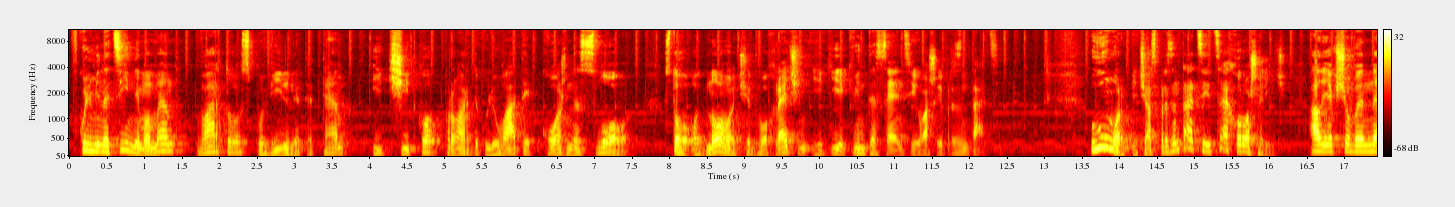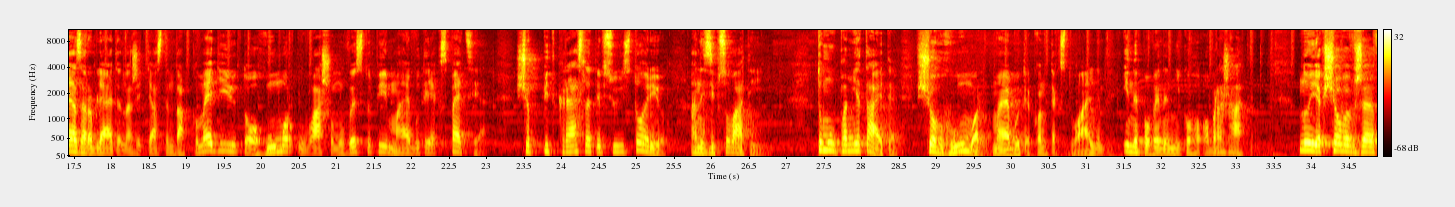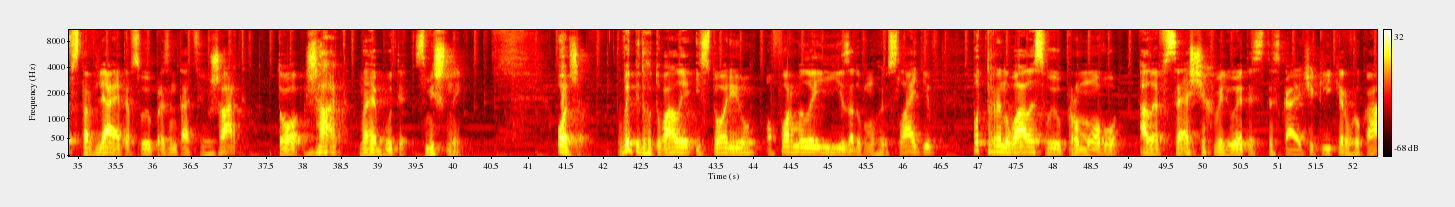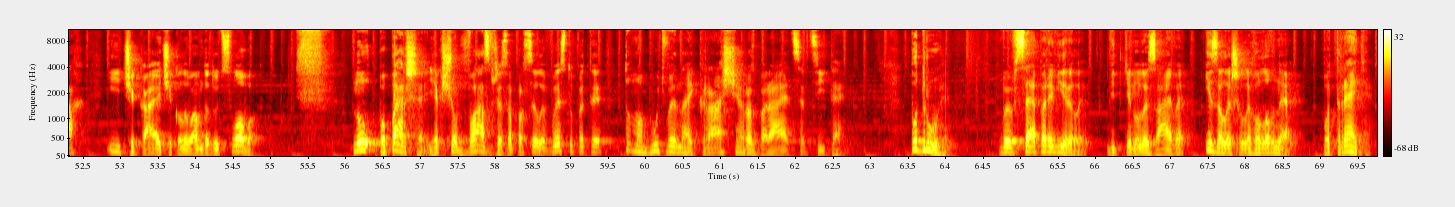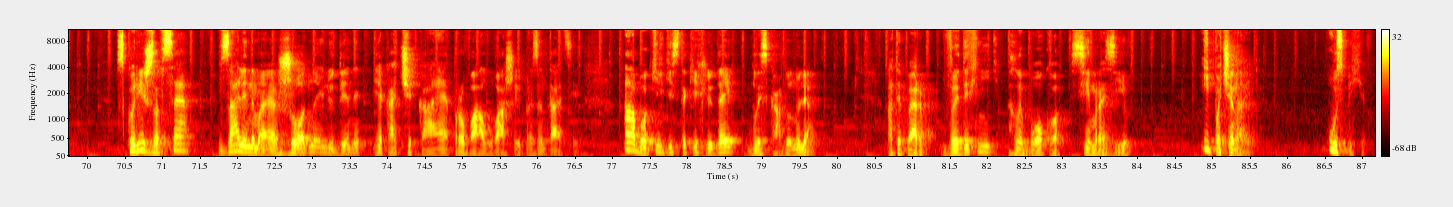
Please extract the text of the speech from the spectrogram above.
В кульмінаційний момент варто сповільнити темп і чітко проартикулювати кожне слово з того одного чи двох речень, які є квінтесенцією вашої презентації. Гумор під час презентації це хороша річ. Але якщо ви не заробляєте на життя стендап-комедією, то гумор у вашому виступі має бути як спеція, щоб підкреслити всю історію, а не зіпсувати її. Тому пам'ятайте, що гумор має бути контекстуальним і не повинен нікого ображати. Ну і якщо ви вже вставляєте в свою презентацію жарт, то жарт має бути смішний. Отже, Ви підготували історію, оформили її за допомогою слайдів, потренували свою промову, але все ще хвилюєтесь, стискаючи клікер в руках і чекаючи, коли вам дадуть слово. Ну, по-перше, якщо вас вже запросили виступити, то, мабуть, ви найкраще розбираєтеся в цій темі. По-друге, ви все перевірили, відкинули зайве і залишили головне. По-третє, скоріш за все, в залі немає жодної людини, яка чекає провалу вашої презентації. Або кількість таких людей близька до нуля. А тепер видихніть глибоко сім разів і починайте. Успіхів!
